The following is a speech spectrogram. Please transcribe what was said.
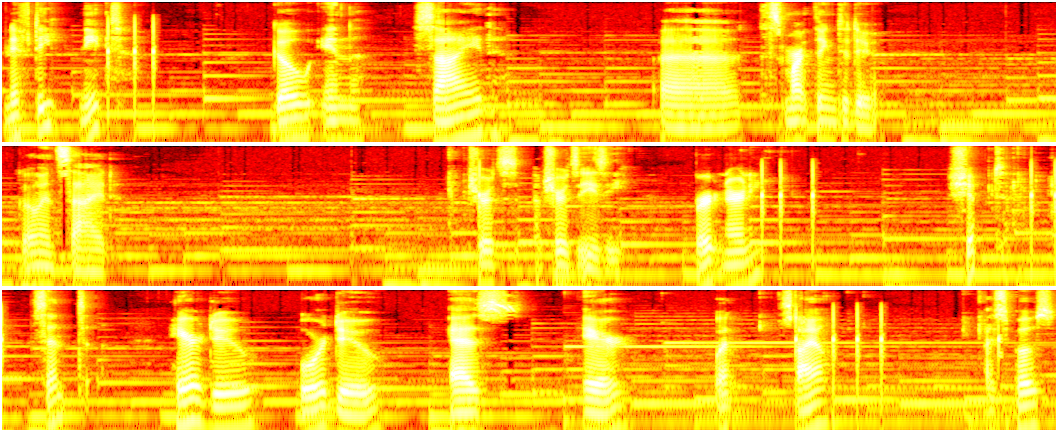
Nifty. Neat. Go inside. Uh, smart thing to do. Go inside. I'm sure it's I'm sure it's easy. Bert and Ernie. Shipped. Sent. Hairdo or do as hair. What? Style? I suppose.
